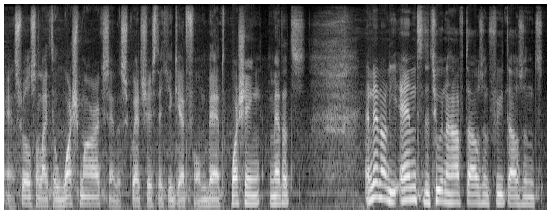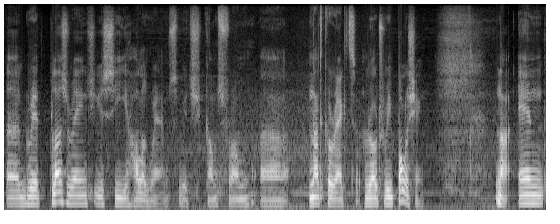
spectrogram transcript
And swirls are like the wash marks and the scratches that you get from bad washing methods. And then on the end, the 2,500, 3,000 uh, grit plus range, you see holograms, which comes from uh, not correct rotary polishing. Now, and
